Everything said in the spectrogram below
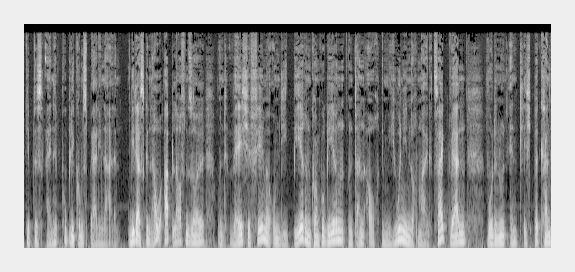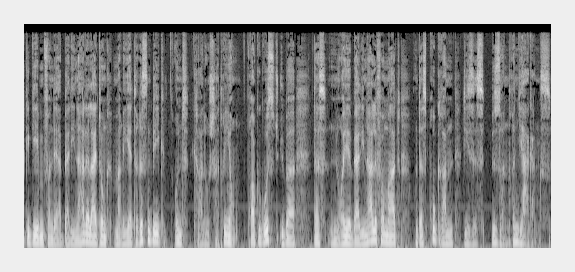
gibt es eine Publikumsberlinale. Wie das genau ablaufen soll und welche Filme um die Bären konkurrieren und dann auch im Juni nochmal gezeigt werden, wurde nun endlich bekannt gegeben von der Berlinale Leitung Mariette Rissenbeek und Carlo Chatrion. Frauke Gust über das neue Berlinale Format und das Programm dieses besonderen Jahrgangs.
